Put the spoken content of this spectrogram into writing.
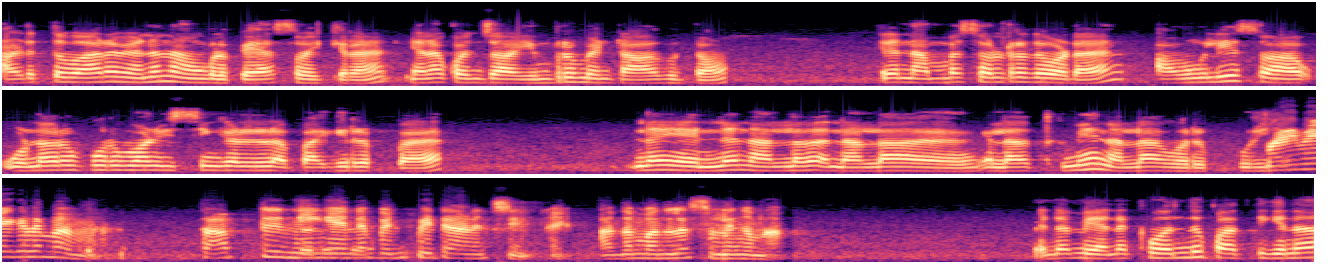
அடுத்த வாரம் வேணா நான் உங்களை பேச வைக்கிறேன். ஏன்னா கொஞ்சம் இம்ப்ரூவ்மெண்ட் ஆகட்டும். ஏன்னா நம்ம சொல்றதோட அவங்களே உணர்வுபூர்வமான விஷயங்கள் பகிர்றப்ப என்ன நல்லதா நல்லா எல்லாத்துக்குமே நல்லா ஒரு புரியும் மேம் சாப்பிட்டு நீங்க என்ன பெனிஃபிட் அனுப்பிச்சீங்க அந்த முதல்ல சொல்லுங்க மேம் மேடம் எனக்கு வந்து பாத்தீங்கன்னா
